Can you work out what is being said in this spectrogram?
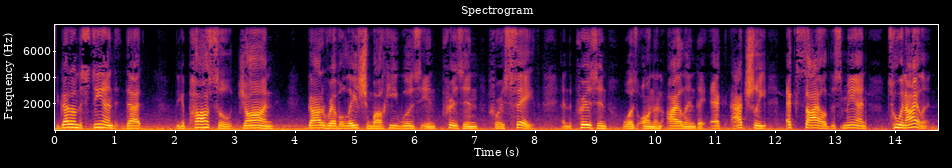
You got to understand that the apostle John got a revelation while he was in prison for his faith and the prison was on an island. They actually exiled this man to an island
